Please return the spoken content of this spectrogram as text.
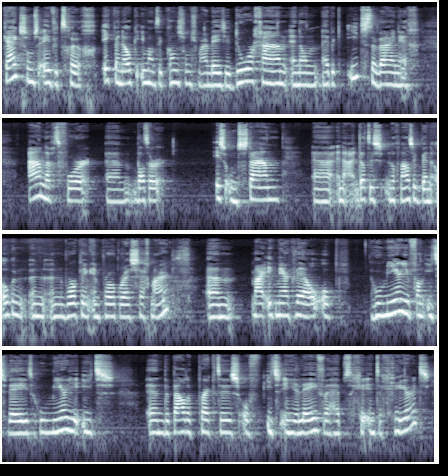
kijk soms even terug. Ik ben ook iemand, ik kan soms maar een beetje doorgaan. En dan heb ik iets te weinig aandacht voor um, wat er is ontstaan. Uh, en nou, dat is nogmaals, ik ben ook een, een, een working in progress, zeg maar. Um, maar ik merk wel op hoe meer je van iets weet, hoe meer je iets, een bepaalde practice of iets in je leven hebt geïntegreerd,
